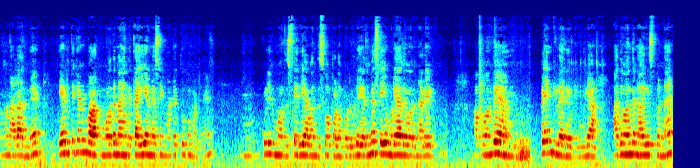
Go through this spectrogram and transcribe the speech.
ரொம்ப நல்லா இருந்து ஹெல்த்துக்குன்னு பார்க்கும்போது நான் இந்த கையை என்ன செய்ய மாட்டேன் தூக்க மாட்டேன். குளிக்கும் போது சரியாக வந்து சோப்பெல்லாம் போட்டுக்கிட்டு எதுவுமே செய்ய முடியாத ஒரு நிலையில் அப்போ வந்து பெயின் கில்லர் இருக்குங்க இல்லையா அது வந்து நான் யூஸ் பண்ணேன்.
